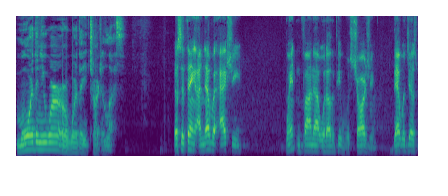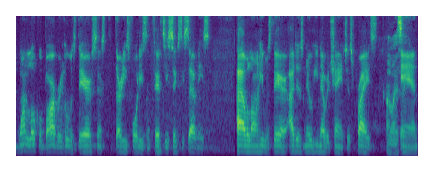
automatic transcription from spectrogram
more than you were, or were they charging less? That's the thing. I never actually went and found out what other people was charging. That was just one local barber who was there since the 30s, 40s, and 50s, 60s, 70s. However long he was there, I just knew he never changed his price. Oh, I see. And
